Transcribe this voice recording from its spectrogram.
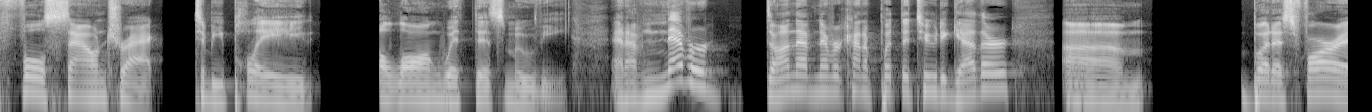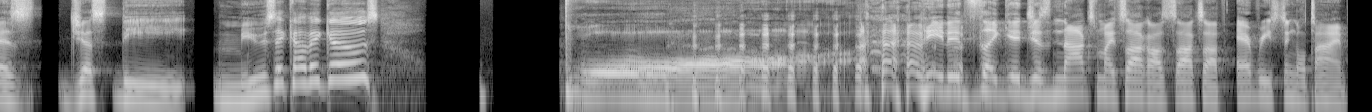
full soundtrack to be played along with this movie. And I've never done I've never kind of put the two together. Um but as far as just the music of it goes, I mean, it's like it just knocks my sock off socks off every single time,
